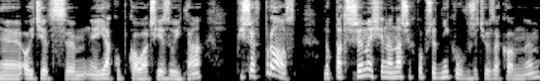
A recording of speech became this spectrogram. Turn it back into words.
e, ojciec e, Jakub Kołacz, jezuita, pisze wprost, no patrzymy się na naszych poprzedników w życiu zakonnym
